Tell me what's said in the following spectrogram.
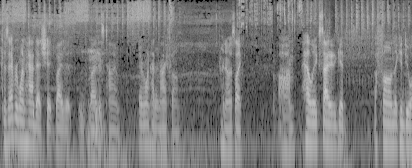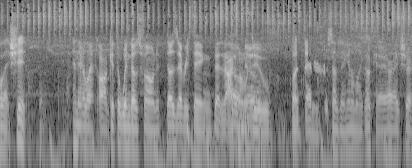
because everyone had that shit by the by this mm-hmm. time. Everyone had an iPhone, and I was like, oh, I'm hella excited to get a phone that can do all that shit. And they're like, "Oh, get the Windows phone. It does everything that an oh, iPhone no. would do, but better or something." And I'm like, "Okay, all right, sure."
